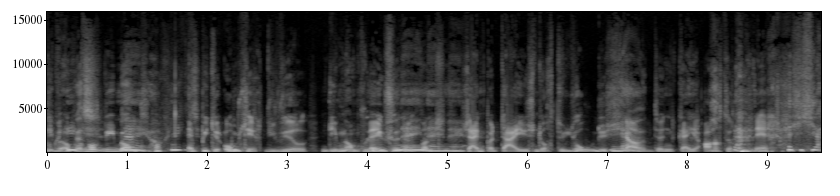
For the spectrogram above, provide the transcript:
hebben ook helemaal niemand. Nee, ook niet. En Pieter Omzicht die wil niemand leveren. Nee, want zijn partij is nog te jong. Dus Ja. dan kan je achterlijk rechts. Ja,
